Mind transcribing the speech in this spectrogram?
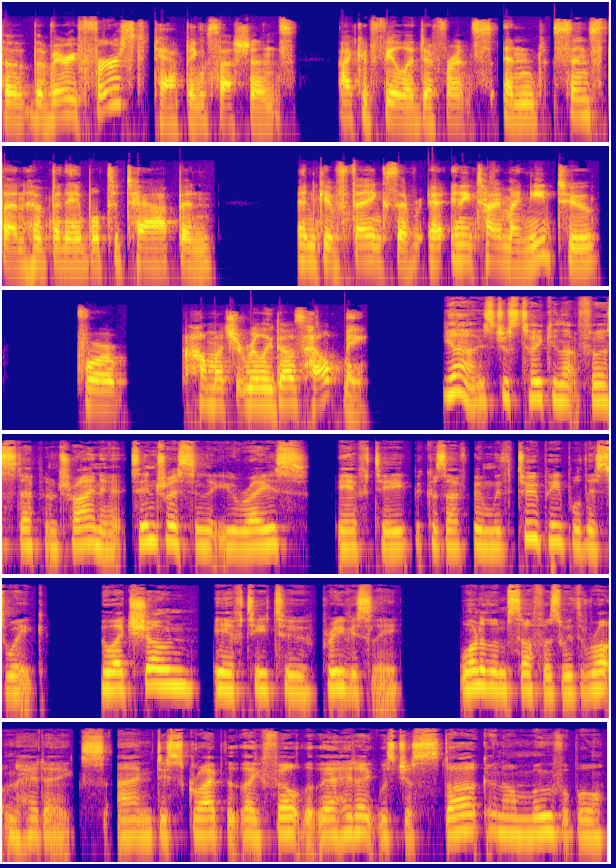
the, the very first tapping sessions, I could feel a difference. And since then, have been able to tap and and give thanks every, anytime I need to for how much it really does help me. Yeah, it's just taking that first step and trying it. It's interesting that you raise EFT because I've been with two people this week who I'd shown EFT to previously. One of them suffers with rotten headaches and described that they felt that their headache was just stuck and unmovable.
